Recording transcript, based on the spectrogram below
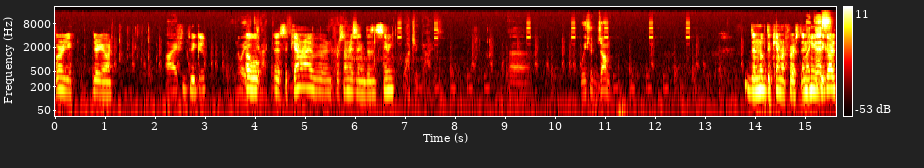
Where are you? There you are. Alright, Should we go? no wait. Oh, there's a camera and for some reason it doesn't see me. Watch it, guys. Uh, we should jump. Then move the camera first. And Like here the this. guard.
